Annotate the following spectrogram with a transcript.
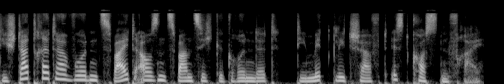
Die Stadtretter wurden 2020 gegründet, die Mitgliedschaft ist kostenfrei.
